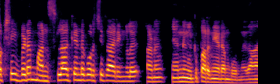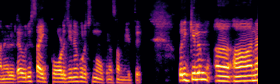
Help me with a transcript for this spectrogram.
പക്ഷെ ഇവിടെ മനസ്സിലാക്കേണ്ട കുറച്ച് കാര്യങ്ങൾ ആണ് ഞാൻ നിങ്ങൾക്ക് പറഞ്ഞുതരാൻ പോകുന്നത്. ആനകളുടെ ഒരു സൈക്കോളജിനെ കുറിച്ച് നോക്കുന്ന സമയത്ത്. ഒരിക്കലും ആന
